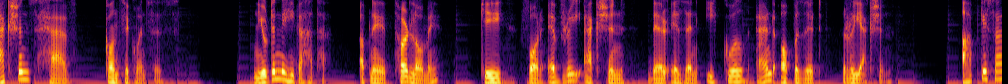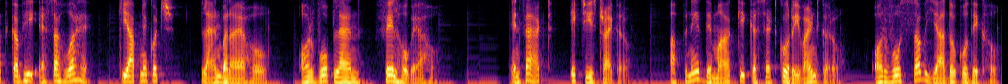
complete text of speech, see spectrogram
Actions have consequences Newton ने ही कहा था, अपने थर्ड लॉ में, कि for every action there is an equal and opposite reaction आपके साथ कभी ऐसा हुआ है कि आपने कुछ प्लान बनाया हो और वो प्लान फेल हो गया हो? इनफैक्ट एक चीज़ ट्राई करो। अपने दिमाग की कसेट को रिवाइंड करो। और वो सब यादों को देखो,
